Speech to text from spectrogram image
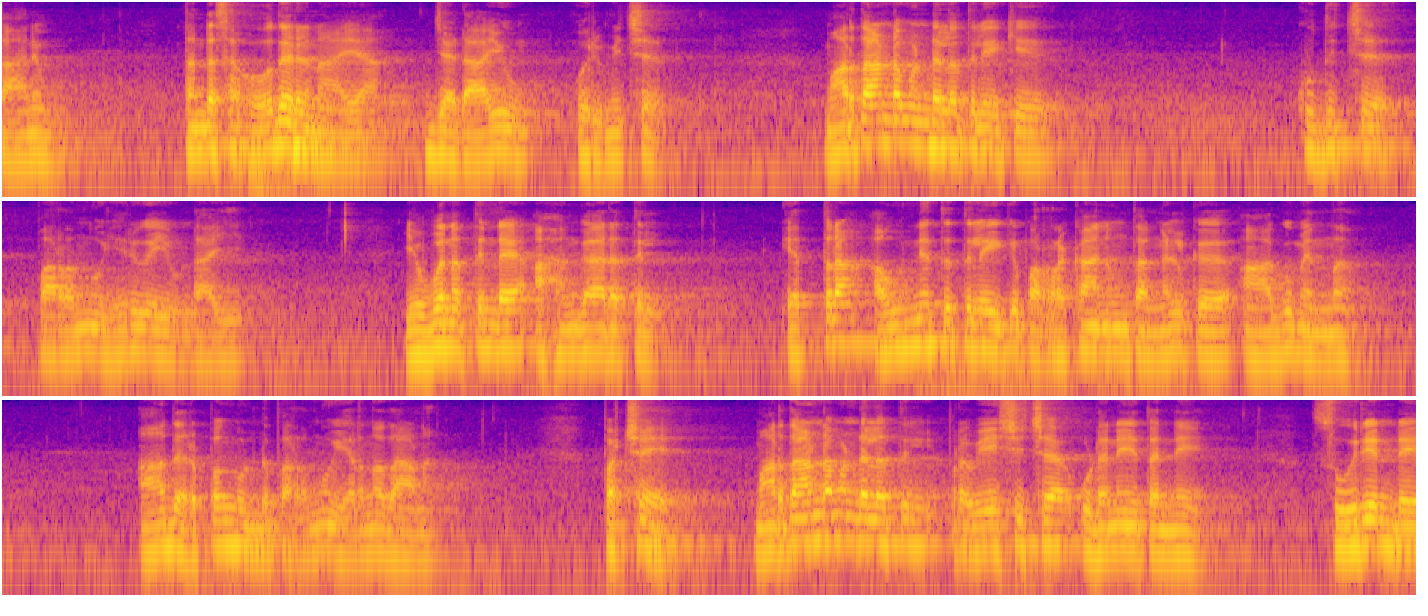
താനും തന്റെ സഹോദരനായ ജഡായുവും ഒരുമിച്ച് മാർത്താണ്ഡമണ്ഡലത്തിലേക്ക് കുതിച്ച് പറന്നുയരുകയുണ്ടായി. യൗവനത്തിന്റെ അഹങ്കാരത്തിൽ എത്ര ഔന്നത്യത്തിലേക്ക് പറക്കാനും തങ്ങൾക്ക് ആകുമെന്ന് ആ ദർപ്പം കൊണ്ട് പറന്നുയർന്നതാണ്. പക്ഷേ മാർത്താണ്ഡമണ്ഡലത്തിൽ പ്രവേശിച്ച ഉടനെ തന്നെ സൂര്യന്റെ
